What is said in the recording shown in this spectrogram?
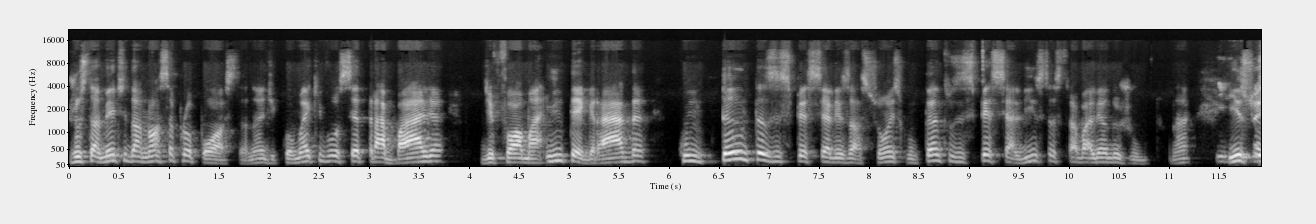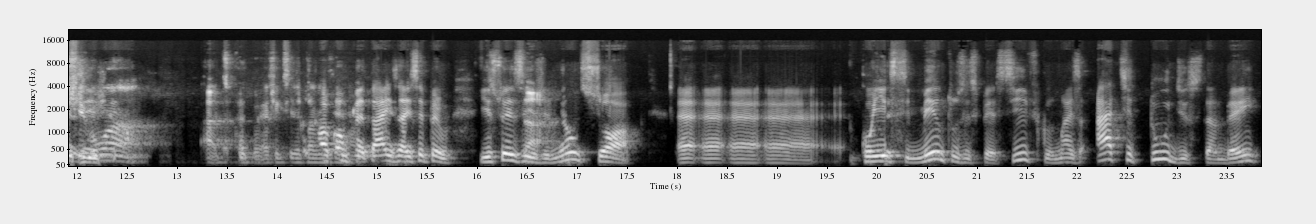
justamente da nossa proposta, né, de como é que você trabalha de forma integrada com tantas especializações, com tantos especialistas trabalhando junto. Né? E isso exige... Uma... Ah, desculpa, achei que você já estava... Só completar, aí você pergunta. Isso exige tá. não só é, é, é, é, conhecimentos específicos, mas atitudes também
